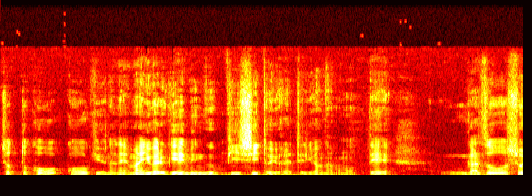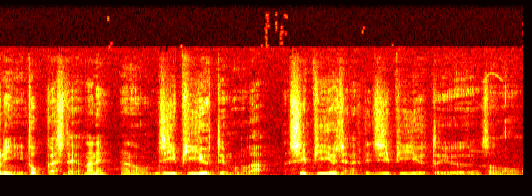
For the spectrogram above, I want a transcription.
ちょっと高高級なね、まあ、いわゆるゲーミング PC と言われてるようなものって、画像処理に特化したようなね、あの、GPU というものが、CPU じゃなくて GPU という、その、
